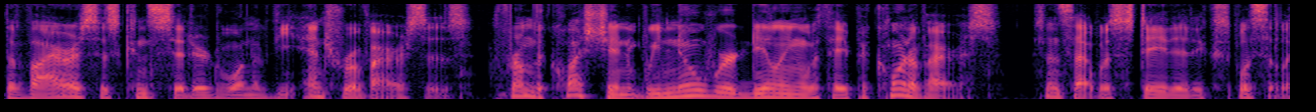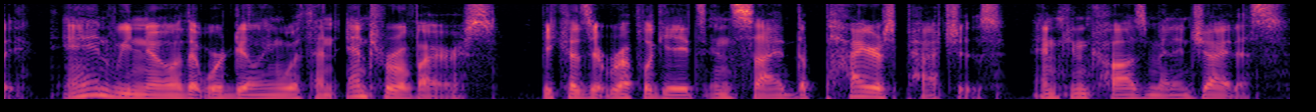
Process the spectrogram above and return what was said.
The virus is considered one of the enteroviruses. From the question, we know we're dealing with a picornavirus, since that was stated explicitly. And we know that we're dealing with an enterovirus, because it replicates inside the Peyer's patches and can cause meningitis.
